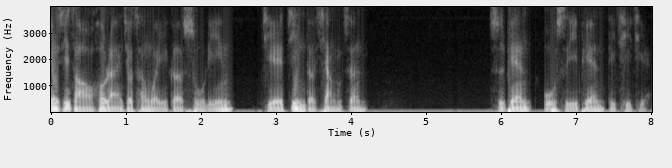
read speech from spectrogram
牛膝草后来就成为一个属灵洁净的象征。诗篇五十一篇第七节，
